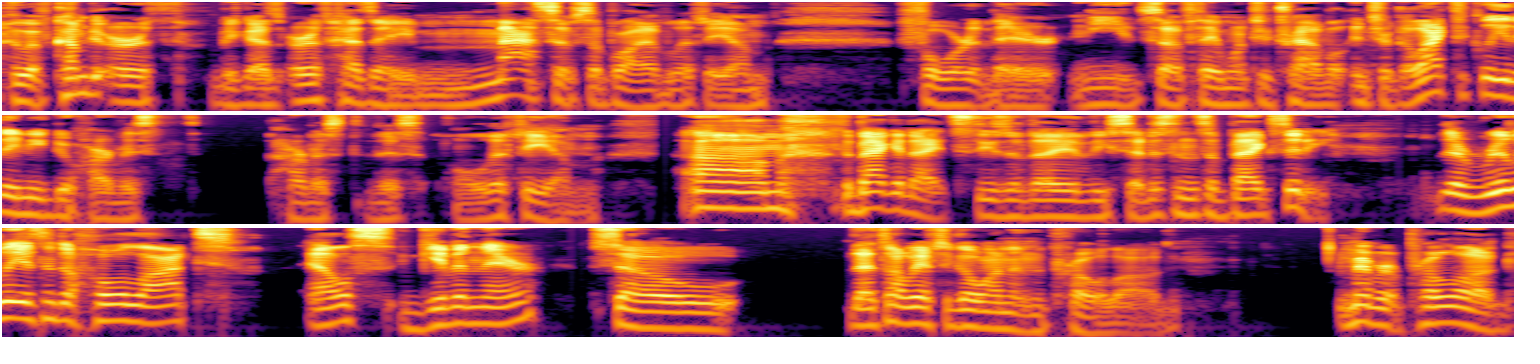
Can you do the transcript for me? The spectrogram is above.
who have come to Earth because Earth has a massive supply of lithium for their needs. So if they want to travel intergalactically, they need to harvest harvest this lithium. Um, the Bagadites, these are the, the citizens of Bagh City. There really isn't a whole lot else given there, so that's all we have to go on in the prologue. Remember, prologue,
